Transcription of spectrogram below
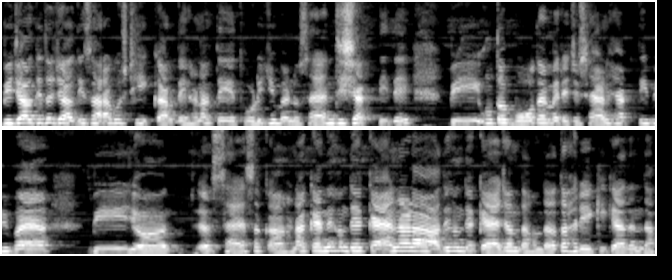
ਵੀ ਜਲਦੀ ਤੋਂ ਜਲਦੀ ਸਾਰਾ ਕੁਝ ਠੀਕ ਕਰ ਦੇ ਹਨਾ? ਤੇ ਥੋੜੀ ਜੀ ਮੈਨੂੰ ਸਹਿਣ ਦੀ ਸ਼ਕਤੀ ਦੇ ਵੀ ਉਹ ਤਾਂ ਬਹੁਤ ਹੈ ਮੇਰੇ 'ਚ ਸਹਿਣ ਸ਼ਕਤੀ ਵੀ ਮੈਂ ਵੀ ਸਹਿ ਸਕਾਂ ਹਨਾ? ਕਹਿੰਦੇ ਹੁੰਦੇ ਆ, ਕਹਿਣ ਵਾਲਾ ਆਦੇ ਹੁੰਦੇ ਆ, ਕਹਿ ਜਾਂਦਾ ਹੁੰਦਾ ਤਾਂ ਹਰੇਕ ਹੀ ਕਹਿ ਦਿੰਦਾ।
